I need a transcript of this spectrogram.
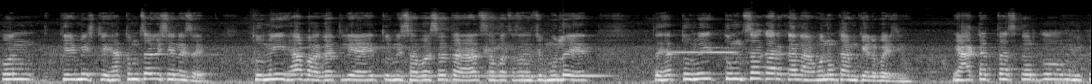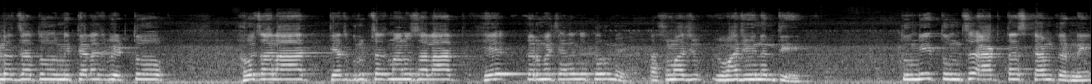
कोण केमिस्ट आहे ह्या तुमचा विषय नाही साहेब. तुम्ही ह्या भागातली आहे तुम्ही सभासद आहात सभासदांची मुलं आहेत तर ह्यात तुम्ही तुमचा कारखाना म्हणून काम केलं पाहिजे. मी आठ तास करतो मी इकडंच जातो मी त्यालाच भेटतो. होच आलात त्याच ग्रुपचाच माणूस आलात हे कर्मचाऱ्यांनी करू नये असं माझी माझी विनंती आहे. तुम्ही तुमचं आठ तास काम करणे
